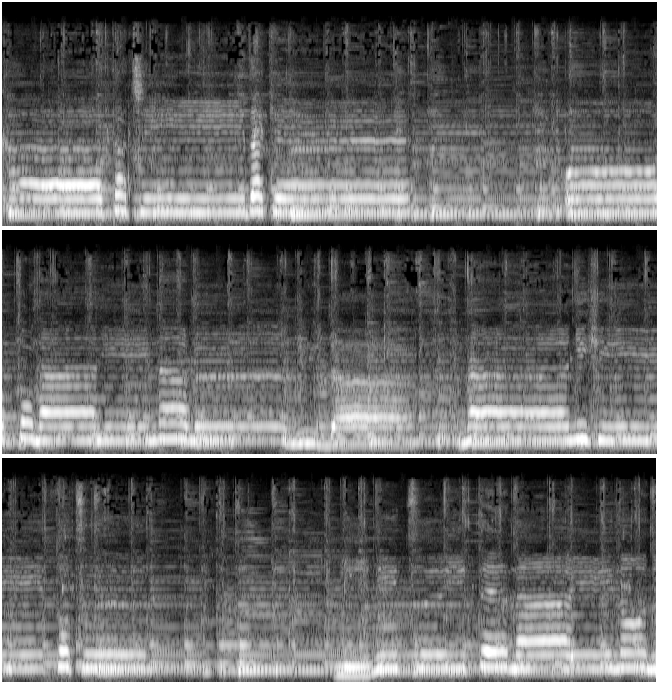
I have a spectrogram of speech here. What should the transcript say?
形だけ。大人になるんだ。な何一つ身についてないのに。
